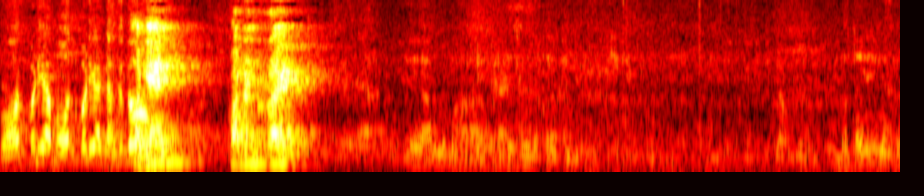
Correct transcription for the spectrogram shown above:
बहुत बढ़िया बहुत बढ़िया। ढक दो। अगेन कॉटन राइट बताइए मेरे को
